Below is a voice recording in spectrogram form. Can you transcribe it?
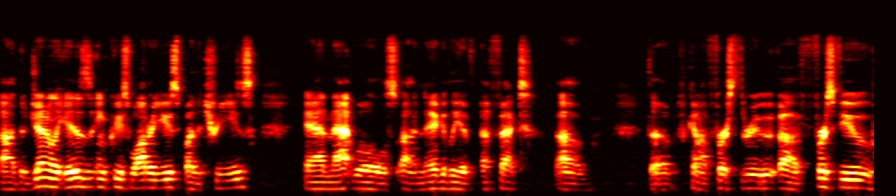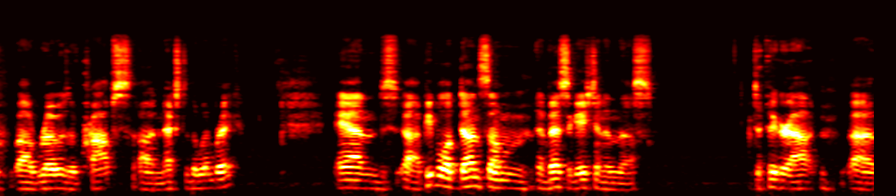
uh, there generally is increased water use by the trees, and that will uh, negatively affect the kind of first through first few rows of crops next to the windbreak. And uh, people have done some investigation in this to figure out uh,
